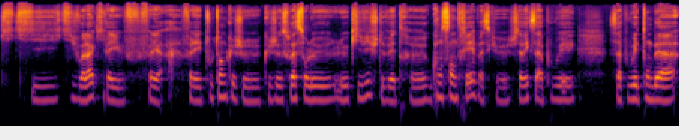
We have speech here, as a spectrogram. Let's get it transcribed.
qui, qui voilà qu'il fallait, fallait, fallait, tout le temps que je, que je sois sur le, le qui-vive je devais être euh, concentré parce que je savais que ça pouvait ça pouvait tomber à,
